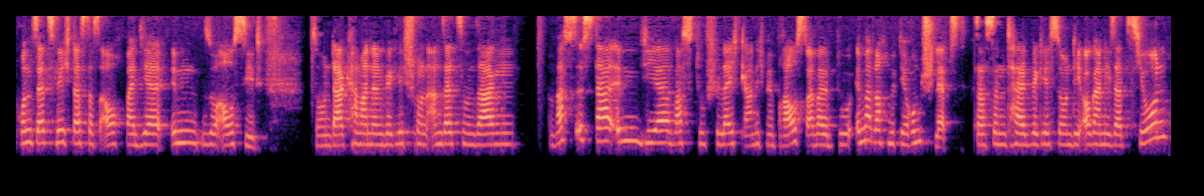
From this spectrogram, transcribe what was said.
grundsätzlich, dass das auch bei dir innen so aussieht. So, und da kann man dann wirklich schon ansetzen und sagen, was ist da in dir, was du vielleicht gar nicht mehr brauchst, aber du immer noch mit dir rumschleppst. Das sind halt wirklich so und die Organisation,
